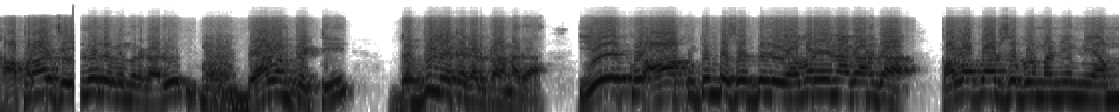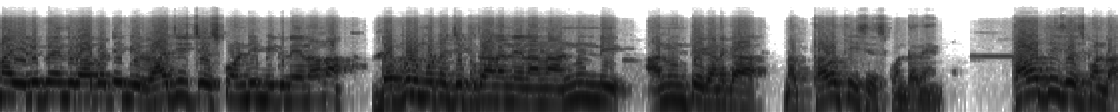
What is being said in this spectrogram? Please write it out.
కాపరాలు చేయలు రవీంద్ర గారు. బేలం పెట్టి డబ్బులు లెక్క కడతానరా ఏ కు- ఆ కుటుంబ సభ్యులు ఎవరైనా కనుక పల్లపాటి సుబ్రహ్మణ్యం మీ అమ్మాయి వెళ్ళిపోయింది కాబట్టి మీరు రాజీ చేసుకోండి మీకు నేనన్నా డబ్బులు ముట్ట చెప్తానని నేను అన్న అన్నుండి అనుంటే గనక నా తల తీసేసుకుంటా నేను. తల తీసేసుకుంటా.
